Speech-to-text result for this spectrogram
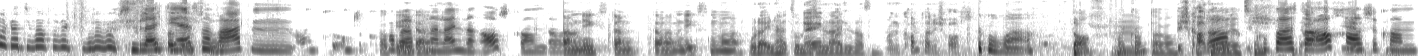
Oh Gott, die Waffe wechseln oder was? Vielleicht erstmal warten, um, um zu gucken, Okay, ob er dann- von alleine da rauskommt. Am Aber nächsten, dann, dann beim nächsten Mal. Oder ihn halt so ein bisschen Mann. leiden lassen. Man kommt da nicht raus. Wow. Doch, man Mhm. kommt da raus. Ich kann doch, jetzt hin? Cooper ist da auch rausgekommen.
